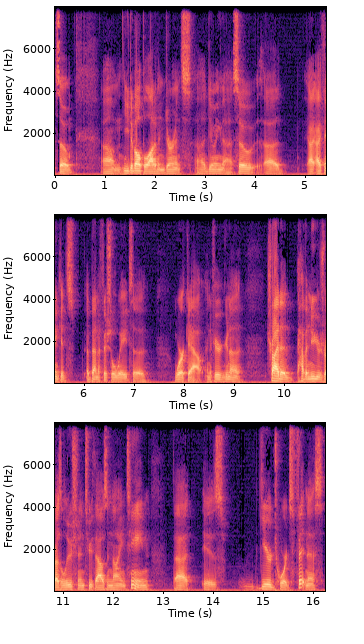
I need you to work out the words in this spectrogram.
So um, you develop a lot of endurance uh, doing that. So uh, I, I, think it's a beneficial way to work out. And if you're going to try to have a New Year's resolution in 2019 that is geared towards fitness,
